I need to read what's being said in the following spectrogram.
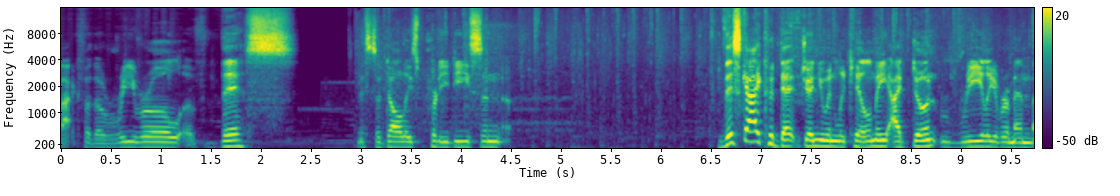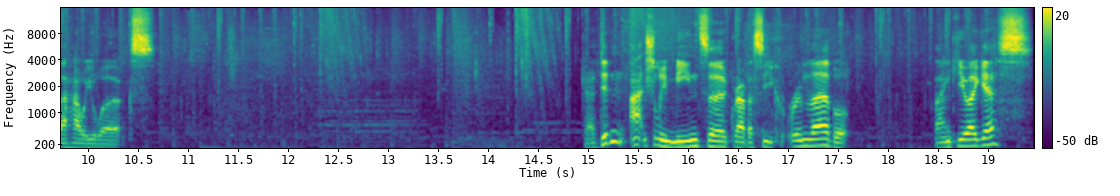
Back for the reroll of this. Mr. Dolly's pretty decent. This guy could genuinely kill me. I don't really remember how he works. Okay, I didn't actually mean to grab a secret room there, but thank you, I guess.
